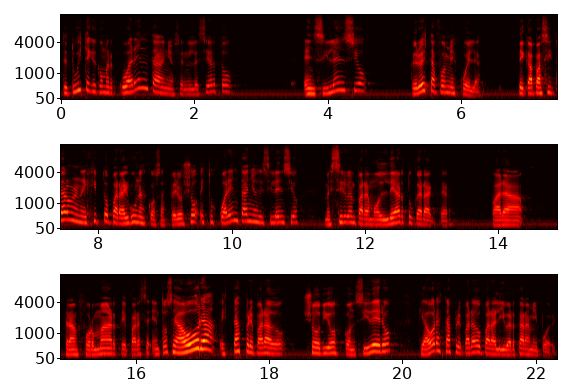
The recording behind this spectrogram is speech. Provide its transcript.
te tuviste que comer 40 años en el desierto en silencio, pero esta fue mi escuela. Te capacitaron en Egipto para algunas cosas, pero yo estos 40 años de silencio me sirven para moldear tu carácter, para transformarte, para Entonces ahora estás preparado, yo Dios considero que ahora estás preparado para libertar a mi pueblo.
